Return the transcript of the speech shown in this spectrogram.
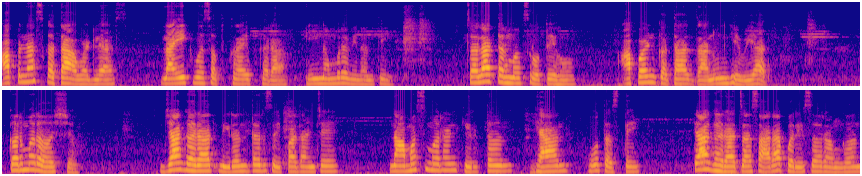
आपणास कथा आवडल्यास लाईक व सबस्क्राईब करा ही नम्र विनंती. चला तर मग श्रोते हो आपण कथा जाणून घेऊयात. कर्मरहस्य. ज्या घरात निरंतर श्रीपादांचे नामस्मरण कीर्तन ध्यान होत असते त्या घराचा सारा परिसर अंगण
